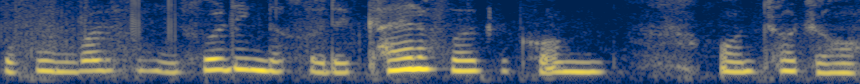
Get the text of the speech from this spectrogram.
Deswegen wollte ich mich entschuldigen, dass heute keine Folge kommt. Und ciao, ciao.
